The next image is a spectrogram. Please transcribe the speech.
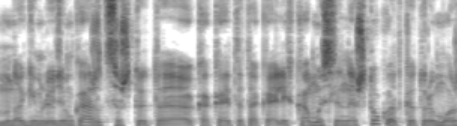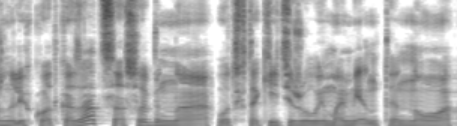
многим людям кажется, что это какая-то такая легкомысленная штука, от которой можно легко отказаться, особенно вот в такие тяжелые моменты. Но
